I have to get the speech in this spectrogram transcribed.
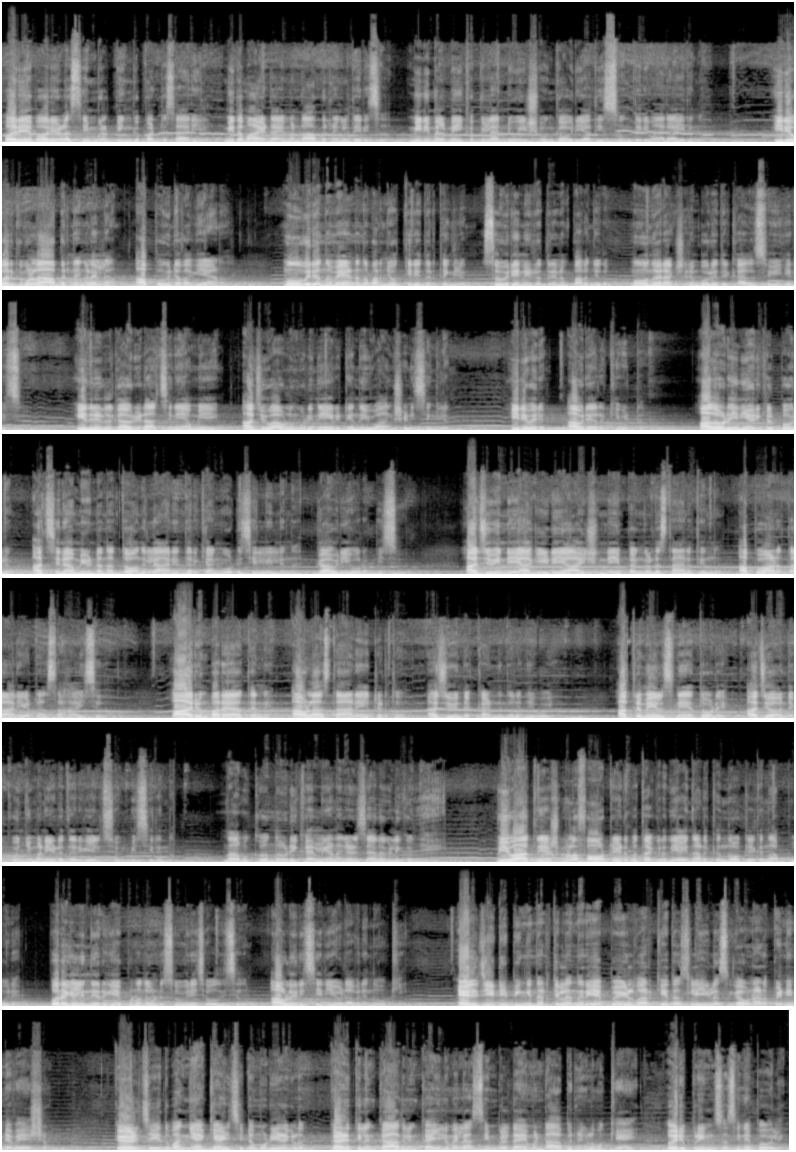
ഒരേപോലെയുള്ള സിമ്പിൾ പിങ്ക് പട്ട് സാരിയിൽ മിതമായ ഡയമണ്ട് ആഭരണങ്ങൾ ധരിച്ച് മിനിമൽ മേക്കപ്പിൽ അന്നു ഈഷുവും ഗൗരി അതിസുന്ദരിമാരായിരുന്നു. ഇരുവർക്കുമുള്ള ആഭരണങ്ങളെല്ലാം അപ്പുവിന്റെ വകയാണ്. മൂവരൊന്നും വേണ്ടെന്ന് പറഞ്ഞ് ഒത്തിരി എതിർത്തെങ്കിലും സൂര്യനും രുദ്രനും പറഞ്ഞതും മൂന്നൊരക്ഷരം പോലും എതിർക്കാതെ സ്വീകരിച്ചു. ഇതിനിടയിൽ ഗൗരിയുടെ അച്ഛനെയും അമ്മയെയും അജു അവളും കൂടി നേരിട്ട് എന്ന് യുവാൻ ക്ഷണിച്ചെങ്കിലും ഇരുവരും അവരെ ഇറക്കി വിട്ടു അതോടെ ഇനി ഒരിക്കൽ പോലും അച്ഛനും അമ്മയുണ്ടെന്ന തോന്നൽ ആരെയും തിരക്കി അങ്ങോട്ട് ചെല്ലില്ലെന്ന് ഗൗരി ഉറപ്പിച്ചു. അജുവിന്റെയും അഗിയുടെയും ആയുഷിന്റെയും പെങ്ങളുടെ സ്ഥാനത്ത് നിന്നും. അപ്പുവാണ് താലി കെട്ടാൻ സഹായിച്ചത്. ആരും പറയാതെ തന്നെ അവൾ ആ സ്ഥാനം ഏറ്റെടുത്തും അജുവിന്റെ കണ്ണു നിറഞ്ഞുപോയി അത്രമേൽ സ്നേഹത്തോടെ അജു അവന്റെ കുഞ്ഞുമണിയുടെ നെറുകയിൽ ചുംബിച്ചിരുന്നു. നമുക്കൊന്നുകൂടി കല്യാണം കഴിച്ചാലോ വിളിക്കുഞ്ഞേ വിവാഹത്തിന് ശേഷമുള്ള ഫോട്ടോ എടുപ്പ് തകൃതിയായി നടക്കുന്ന നോക്കി നിൽക്കുന്ന അപ്പുവിനെ പുറകിൽ നിന്ന് ഇറുകെ പുണതുകൊണ്ട് സൂര്യ ചോദിച്ചതും അവൾ ഒരു ചിരിയോടെ അവനെ നോക്കി. എൽ ജി ടി പിങ്ക് നിറത്തിലുള്ള നിറയെ പേൾ വർക്ക് ചെയ്ത സ്ലീവ്ലെസ് ഗൗണാണ് പെണ്ണിന്റെ വേഷം. കേൾ ചെയ്ത് ഭംഗിയാക്കി അഴിച്ചിട്ട മുടിയിഴകളും കഴുത്തിലും കാതിലും കയ്യിലുമെല്ലാം സിമ്പിൾ ഡയമണ്ട് ആഭരണങ്ങളുമൊക്കെയായി. ഒരു പ്രിൻസസിനെ പോലെ.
